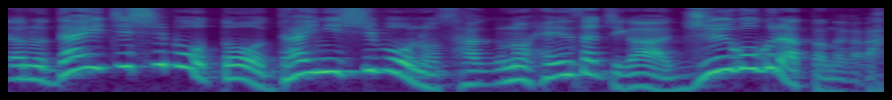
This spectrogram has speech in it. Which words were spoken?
あの、第一志望と第二志望の差の偏差値が15ぐらいあったんだか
